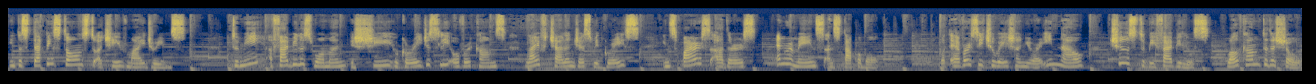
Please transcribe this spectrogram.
into stepping stones to achieve my dreams. To me, a fabulous woman is she who courageously overcomes life challenges with grace, inspires others, and remains unstoppable. Whatever situation you are in now, choose to be fabulous. Welcome to the show.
